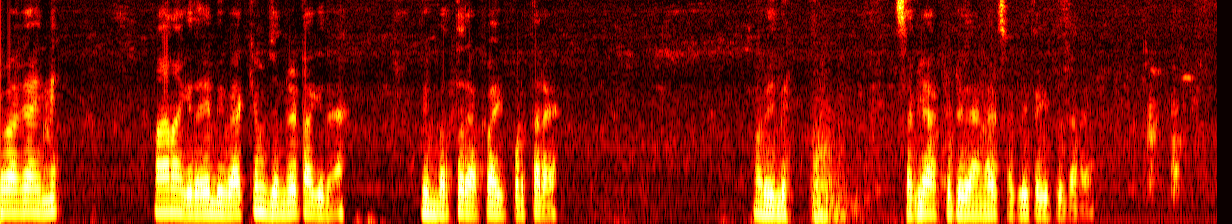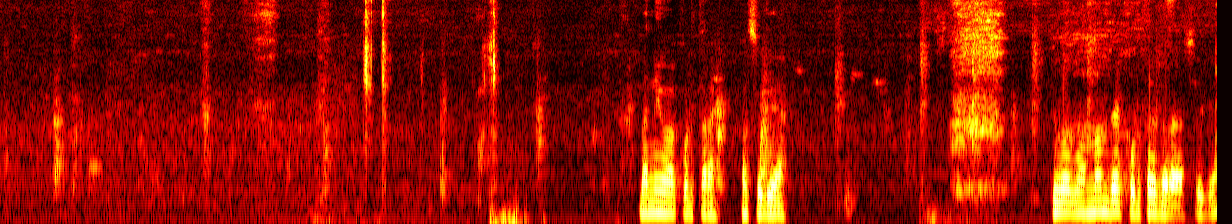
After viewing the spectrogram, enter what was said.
ಇವಾಗ ಇಲ್ಲಿ ಆನ್ ಆಗಿದೆ. ಇಲ್ಲಿ ವ್ಯಾಕ್ಯೂಮ್ ಜನ್ರೇಟ್ ಆಗಿದೆ. ಇಲ್ಲಿ ಬರ್ತಾರೆ, ಅಪ್ಪ ಈಗ ಕೊಡ್ತಾರೆ. ನೋಡಿ ಇಲ್ಲಿ ಸಗಳಿ ಹಾಕ್ಬಿಟ್ಟಿದೆ, ಹಂಗಾಗಿ ಸಗಳಿ ತೆಗಿತಿದ್ದಾರೆ. ಬನ್ನಿ ಇವಾಗ ಕೊಡ್ತಾರೆ ಹಸುಗೆ. ಇವಾಗ ಒಂದೊಂದೇ ಕೊಡ್ತಾ ಇದ್ದಾರೆ ಹಸಿಗೆ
